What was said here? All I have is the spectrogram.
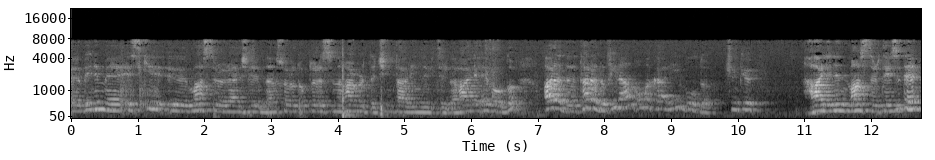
E, benim e, eski e, master öğrencilerimden sonra doktorasını Harvard'da Çin tarihinde bitirdi. Hale Eroğlu aradı, taradı filan o makaleyi buldu. Çünkü Hale'nin master tezi de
